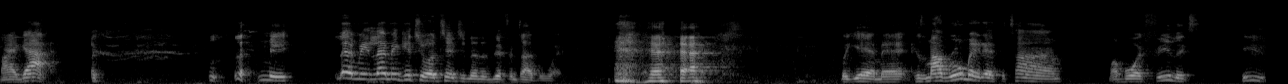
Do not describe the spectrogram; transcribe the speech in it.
my God, let me let me let me get your attention in a different type of way. but yeah, man, because my roommate at the time, my boy Felix, he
